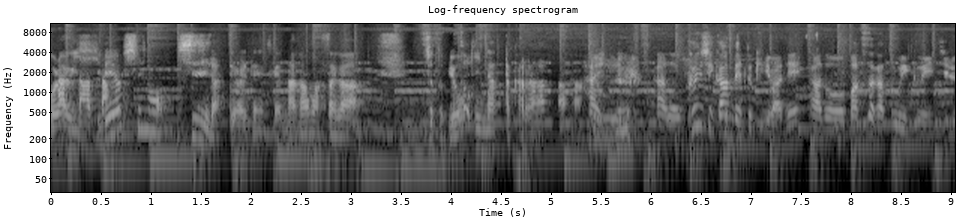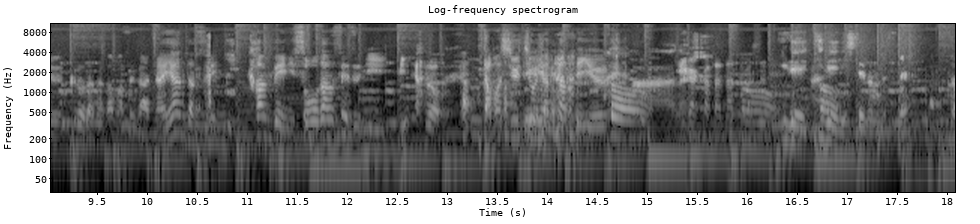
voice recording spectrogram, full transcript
これは秀吉の指示だって言われてるんですけど長政がちょっと病気になったから。はい、あの軍師官兵衛の時にはね、あの松坂桃李君演じる黒田長政が悩んだ末に官兵衛に相談せずに、みあの騙し討ちをやったっていう描き方になってましたね。綺麗綺麗にしてるんですね。そ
